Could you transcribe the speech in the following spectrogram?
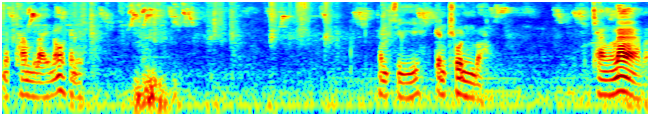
มาทำอะไรเนาะกันนี่ทำสีกันชนบ่ช่างหน้าบ่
